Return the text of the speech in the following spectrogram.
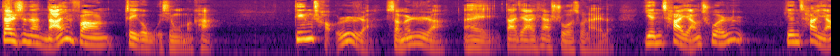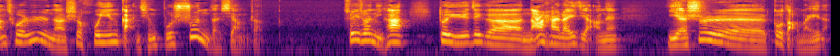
但是呢，男方这个五行我们看丁丑日啊，什么日啊？哎，大家一下说出来了，阴差阳错日。阴差阳错日呢，是婚姻感情不顺的象征。所以说，你看，对于这个男孩来讲呢，也是够倒霉的。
